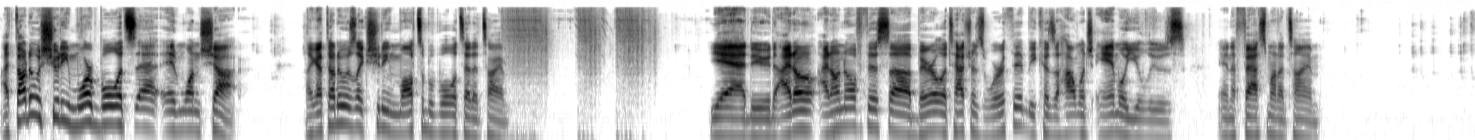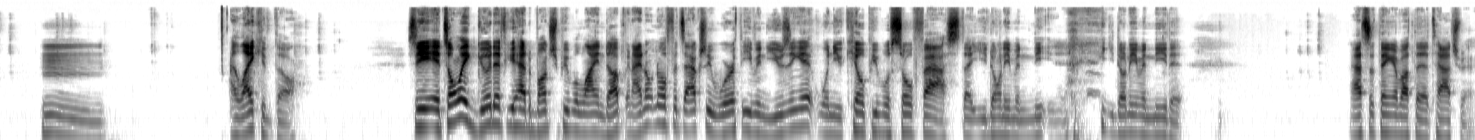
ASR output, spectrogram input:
I thought it was shooting more bullets at, in one shot. Like, I thought it was like shooting multiple bullets at a time. Yeah, dude. I don't I don't know if this uh, barrel attachment's worth it because of how much ammo you lose in a fast amount of time. Hmm. I like it though. See, it's only good if you had a bunch of people lined up, and I don't know if it's actually worth even using it when you kill people so fast that you don't even need you don't even need it. That's the thing about the attachment.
